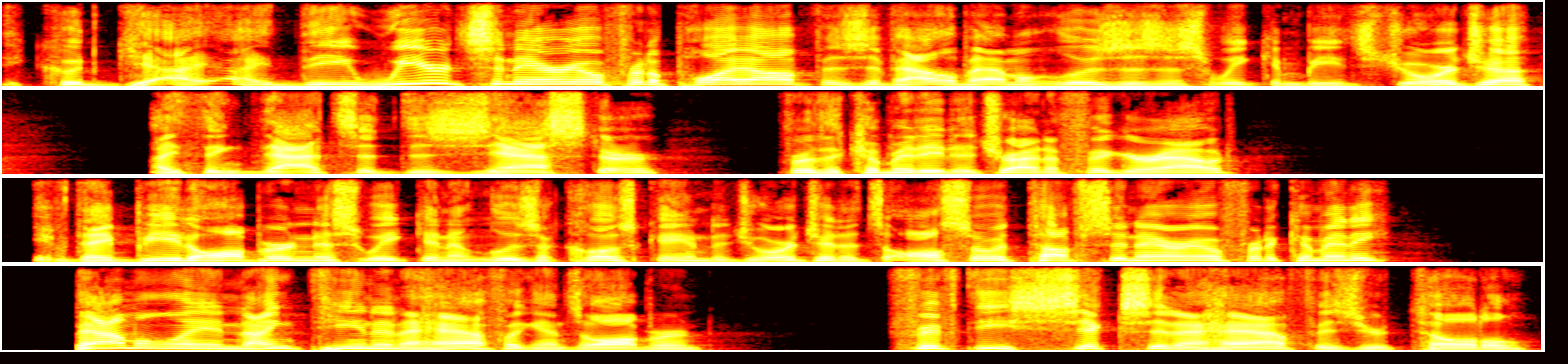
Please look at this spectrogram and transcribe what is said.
they could get I, I, the weird scenario for the playoff is if Alabama loses this week and beats Georgia. I think that's a disaster for the committee to try to figure out. If they beat Auburn this week and then lose a close game to Georgia, that's also a tough scenario for the committee. Bama laying 19 and a half against Auburn. 56 and a half is your total.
